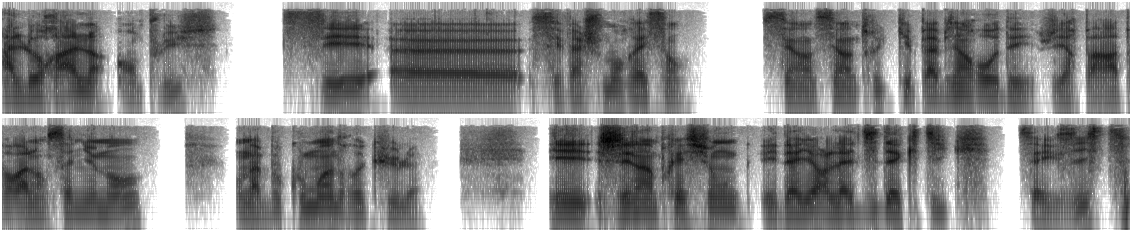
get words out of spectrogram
à l'oral en plus, c'est euh, c'est vachement récent. C'est un, un, truc qui est pas bien rodé. Je veux dire, par rapport à l'enseignement, on a beaucoup moins de recul. Et j'ai l'impression, et d'ailleurs la didactique, ça existe,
